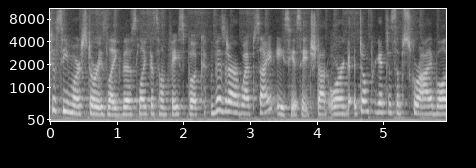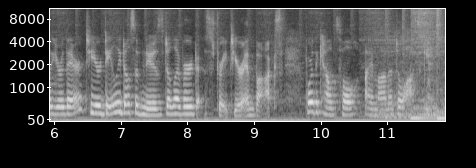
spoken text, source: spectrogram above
To see more stories like this, like us on Facebook, visit our website, acsh.org. Don't forget to subscribe while you're there to your daily dose of news delivered straight to your inbox. For the Council, I'm Anna Dolosky.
